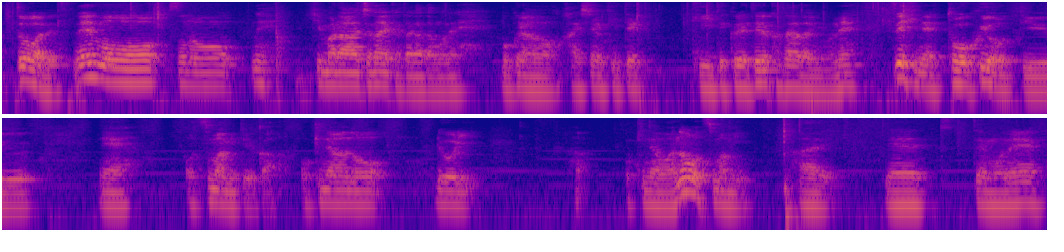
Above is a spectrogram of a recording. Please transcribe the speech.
あとはですねもうそのねヒマラじゃない方々もね僕らの配信を聞いて聞いてくれてる方々にもねぜひね豆腐用っていうねおつまみというか沖縄の料理沖縄のおつまみ。はい。ねとってもね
